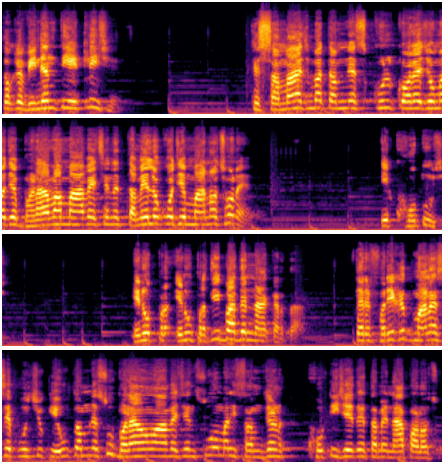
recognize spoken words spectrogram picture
તો કે વિનંતી એટલી છે કે સમાજમાં તમને સ્કૂલ, કોલેજોમાં જે ભણાવવામાં આવે છે ને તમે લોકો જે માનો છો ને એ ખોટું છે. એનું એનું પ્રતિપાદન ના કરતા. ત્યારે ફરી વખત માણસે પૂછ્યું કે એવું તમને શું ભણાવવામાં આવે છે અને શું અમારી સમજણ ખોટી છે તે તમે ના પાડો છો?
